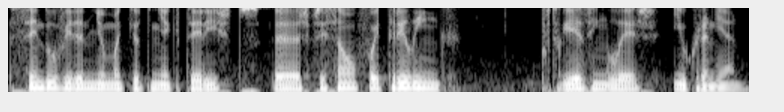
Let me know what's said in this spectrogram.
sem dúvida nenhuma que eu tinha que ter isto, a exposição foi trilingue, português, inglês e ucraniano.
